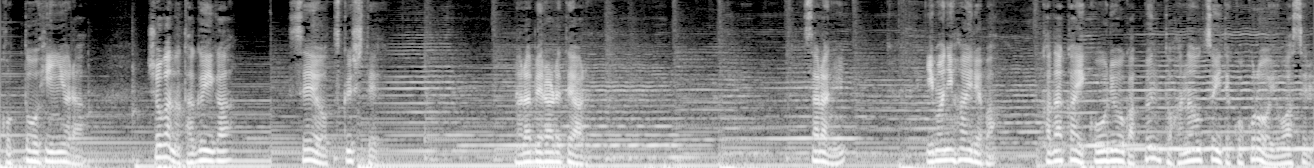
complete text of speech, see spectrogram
骨董品やら書画の類が精を尽くして並べられてある。さらに今に入れば小高い香料がプンと鼻をついて心を酔わせる。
